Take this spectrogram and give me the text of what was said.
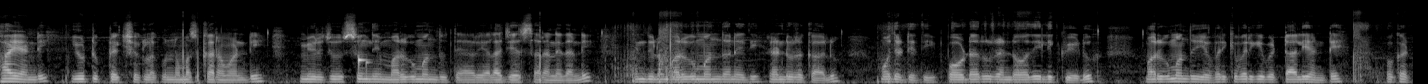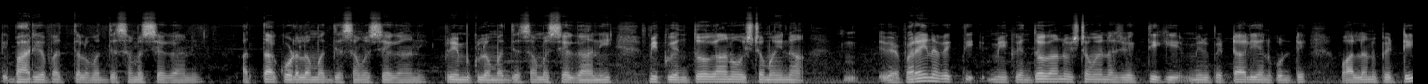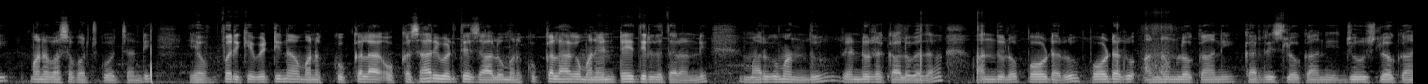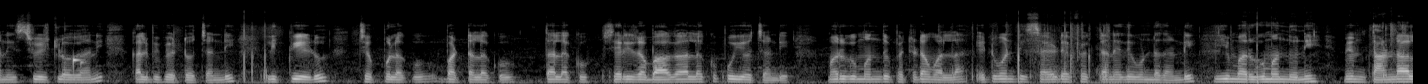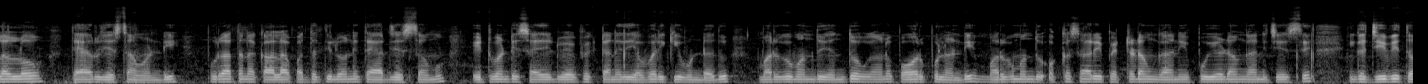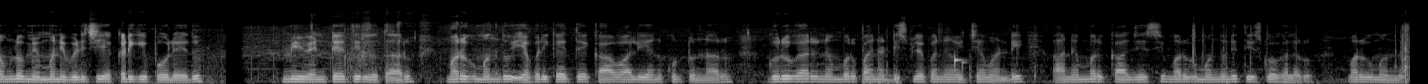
Hi అండి YouTube ప్రేక్షకులకు నమస్కారం అండి. మీరు చూస్తుంది మరుగుమందు తయారు ఎలా చేస్తారనేదండి. ఇందులో మరుగుమందు అనేది రెండు రకాలు. మొదటిది పౌడరు రెండవది లిక్విడ్. మరుగుమందు ఎవరికెవరికి పెట్టాలి అంటే ఒకటి భార్యాభర్తల మధ్య సమస్య కానీ అత్త కోడల మధ్య సమస్య కానీ ప్రేమికుల మధ్య సమస్య కానీ మీకు ఎంతోగానో ఇష్టమైన ఎవరైనా వ్యక్తి మీకు ఎంతోగానో ఇష్టమైన వ్యక్తికి మీరు పెట్టాలి అనుకుంటే వాళ్ళను పెట్టి మన వశపరచుకోవచ్చండి. ఎవరికి పెట్టినా మన కుక్కలా ఒక్కసారి పెడితే చాలు మన కుక్కలాగా మన ఎంటే తిరుగుతారండి. మరుగుమందు రెండు రకాలు కదా. అందులో పౌడరు పౌడరు అన్నంలో కానీ కర్రీస్లో కానీ జ్యూస్లో కానీ స్వీట్లో కానీ కలిపి పెట్టవచ్చండి లిక్విడ్ చెప్పులకు బట్టలకు తలకు శరీర భాగాలకు పూయవచ్చండి మరుగుమందు పెట్టడం వల్ల ఎటువంటి సైడ్ ఎఫెక్ట్ అనేది ఉండదండి. ఈ మరుగుమందుని మేము తాండాలలో తయారు చేస్తామండి. పురాతన కాల పద్ధతిలోనే తయారు చేస్తాము. ఎటువంటి సైడ్ ఎఫెక్ట్ అనేది ఎవరికీ ఉండదు. మరుగుమందు ఎంతోగానో పవర్ఫుల్ అండి. మరుగుమందు ఒక్కసారి పెట్టడం కానీ పూయడం కానీ చేస్తే ఇంకా జీవితంలో మిమ్మల్ని విడిచి ఎక్కడికి పోలేదు. మీ వెంటే తిరుగుతారు. మరుగుమందు ఎవరికైతే కావాలి అనుకుంటున్నారు గురుగారి నెంబరు పైన డిస్ప్లే పైన ఇచ్చామండి ఆ నెంబర్కి కాల్ చేసి మరుగుమందుని తీసుకోగలరు. మరుగుమందు.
